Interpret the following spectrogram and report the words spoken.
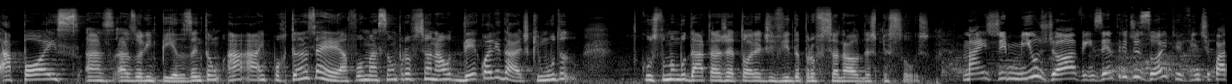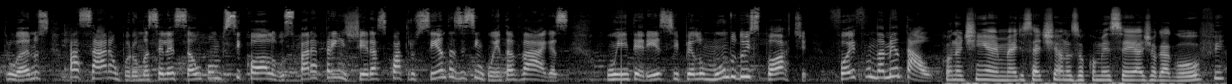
após as, as Olimpíadas. Então, a, a importância é a formação profissional de qualidade, que muda costuma mudar a trajetória de vida profissional das pessoas. Mais de mil jovens entre 18 e 24 anos passaram por uma seleção com psicólogos para preencher as 450 vagas. O interesse pelo mundo do esporte foi fundamental. Quando eu tinha em média 7 anos, eu comecei a jogar golfe.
